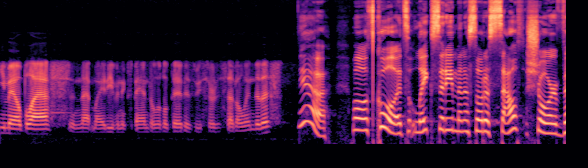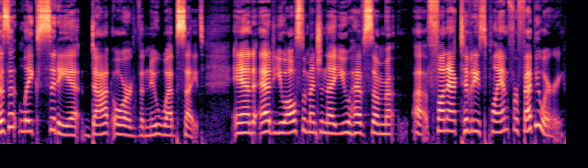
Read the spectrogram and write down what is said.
email blasts, and that might even expand a little bit as we sort of settle into this. Yeah. Well, it's cool. It's Lake City, Minnesota South Shore. Visit lakecity.org, the new website. And Ed, you also mentioned that you have some uh, fun activities planned for February.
